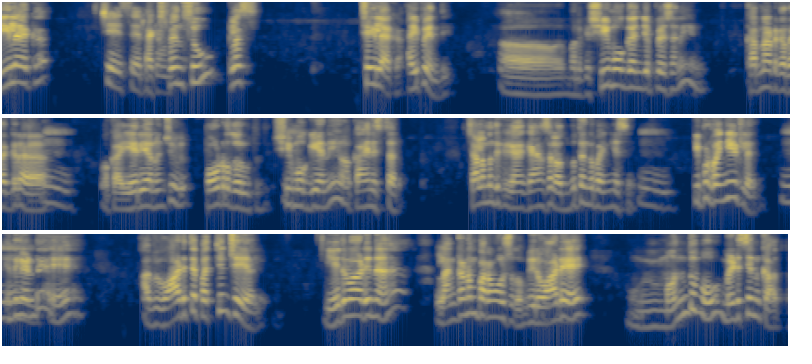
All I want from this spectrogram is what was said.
చేయలేక చేశారు ఎక్స్పెన్సివ్ ప్లస్ చేయలేక అయిపోయింది. మనకి షీమోగ్ అని చెప్పేసి అని కర్ణాటక దగ్గర ఒక ఏరియా నుంచి పౌడర్ దొరుకుతుంది. షీమోగి అని ఒక ఆయన ఇస్తారు. చాలా మందికి క్యాన్సర్ అద్భుతంగా పనిచేసింది ఉమ్, ఇప్పుడు పనిచేయట్లేదు ఎందుకంటే అవి వాడితే పత్యం చేయాలి. ఏది వాడినా లంకణం పరమౌషధం. మీరు వాడే మందు మెడిసిన్ కాదు.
